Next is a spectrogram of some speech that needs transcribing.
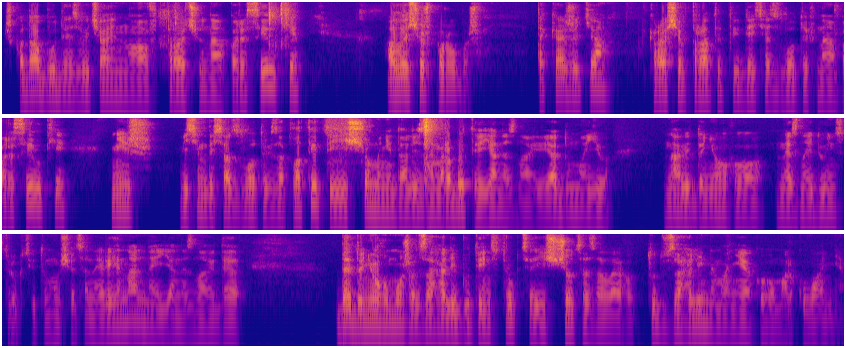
Шкода буде, звичайно, втрачу на пересилки. Але що ж поробиш? Таке життя. Краще втратити 10 злотих на пересилки, ніж 80 злотих заплатити. І що мені далі з ним робити, я не знаю. Я думаю, навіть до нього не знайду інструкцію, тому що це не оригінальне, і я не знаю, де, де до нього може взагалі бути інструкція і що це за Лего. Тут взагалі немає ніякого маркування.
